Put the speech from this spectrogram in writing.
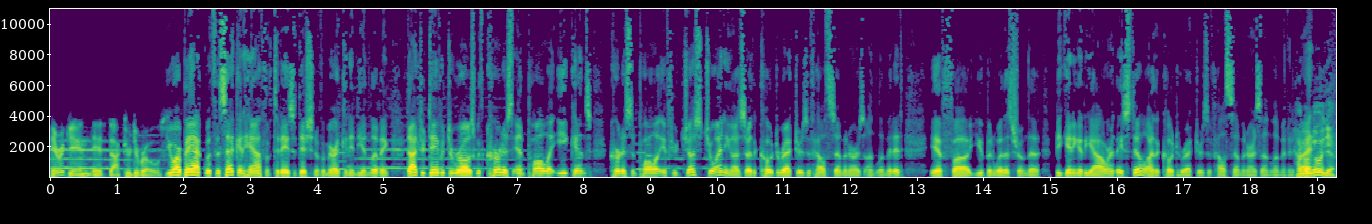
Here again is Dr. DeRose. You are back with the second half of today's edition of American Indian Living. Dr. David DeRose with Curtis and Paula Eakins. Curtis and Paula, if you're just joining us, are the co-directors of Health Seminars Unlimited. If uh, you've been with us from the beginning of the hour, they still are the co-directors of Health Seminars Unlimited. Right? Hallelujah.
